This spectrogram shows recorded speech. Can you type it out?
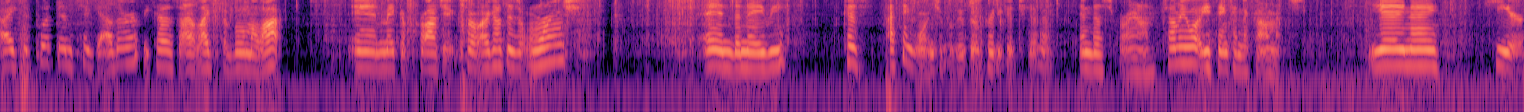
I could put them together because I like the Boom a lot and make a project. So I got this orange and the navy because I think orange and blue go pretty good together. And this brown. Tell me what you think in the comments. Yay, nay, here.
